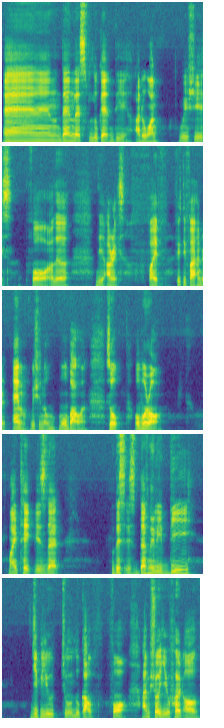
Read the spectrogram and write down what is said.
and then let's look at the other one which is for the the RX 5500M which is the mobile one so overall my take is that this is definitely the GPU to look out for I'm sure you've heard of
